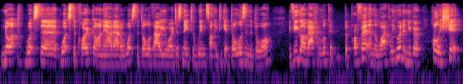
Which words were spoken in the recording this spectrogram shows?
Not what's the what's the quote going out at or what's the dollar value? I just need to win something to get dollars in the door if you go back and look at the profit and the likelihood and you go holy shit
